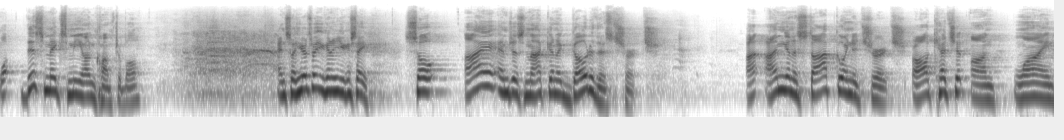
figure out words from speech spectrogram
well, this makes me uncomfortable. and so here's what you're going to do. You can say, so I am just not going to go to this church. I, am going to stop going to church, or I'll catch it online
